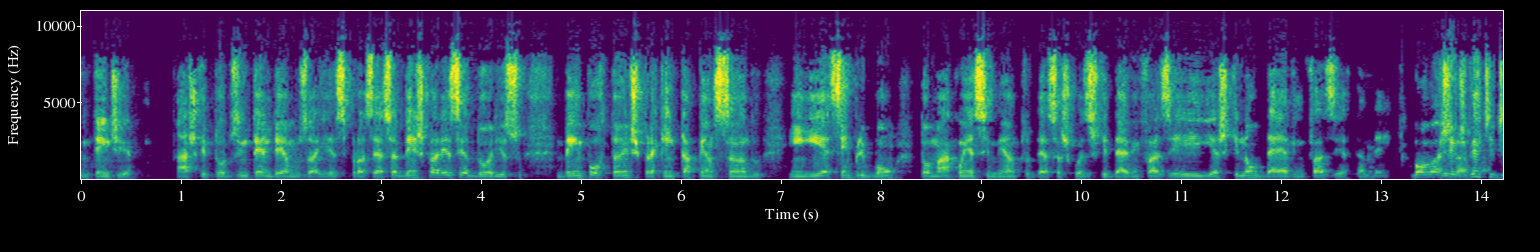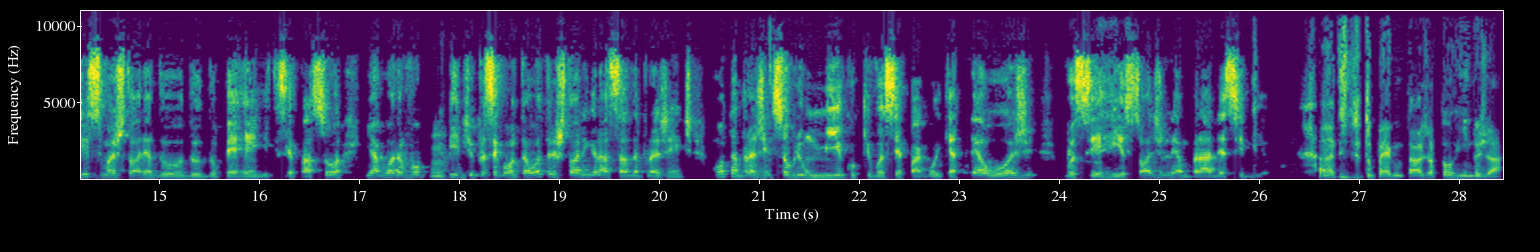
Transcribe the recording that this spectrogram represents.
Entendi. Acho que todos entendemos aí esse processo. É bem esclarecedor isso, bem importante para quem está pensando em ir. É sempre bom tomar conhecimento dessas coisas que devem fazer e as que não devem fazer também. Bom, eu achei Exato. divertidíssima a história do, do, do, perrengue que você passou e agora eu vou hum. pedir para você contar outra história engraçada para gente. Conta hum. para gente sobre um mico que você pagou e que até hoje você ri só de lembrar desse mico. Antes de tu perguntar, eu já tô rindo já.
